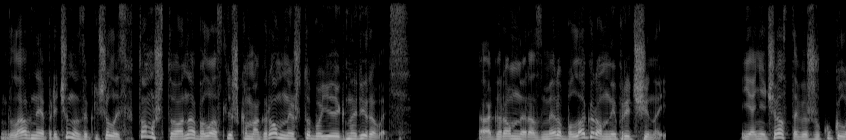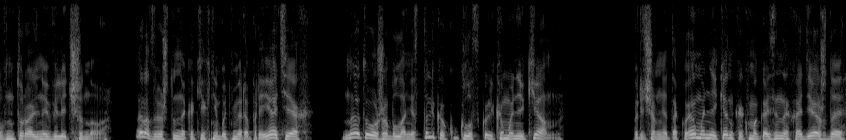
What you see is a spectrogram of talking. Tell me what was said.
Главная причина заключалась в том, что она была слишком огромной, чтобы ее игнорировать. Огромный размер был огромной причиной. Я не часто вижу кукол в натуральную величину, разве что на каких-нибудь мероприятиях, но это уже была не столько кукла, сколько манекен. Причем не такой манекен, как в магазинах одежды,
